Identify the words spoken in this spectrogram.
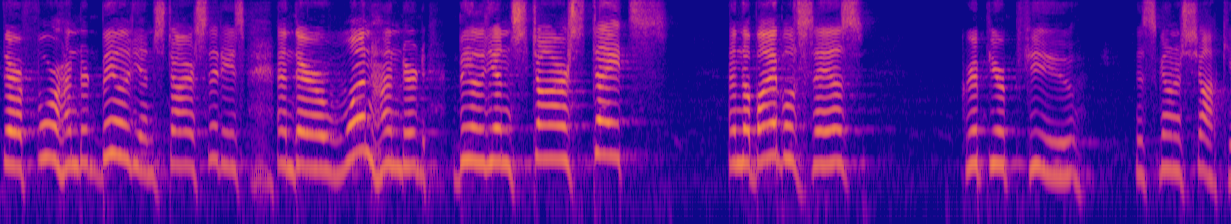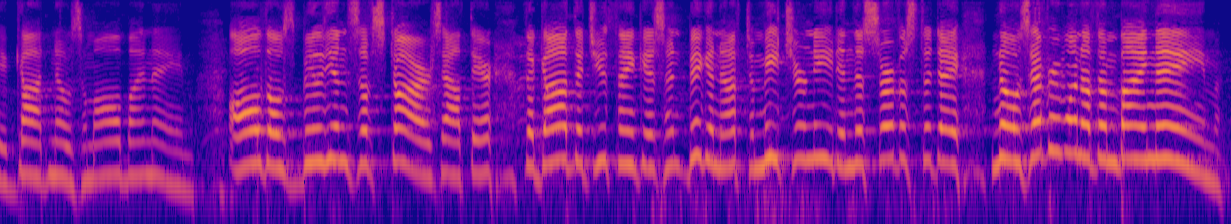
There are 400 billion star cities, and there are 100 billion star states. And the Bible says, grip your pew. This is going to shock you. God knows them all by name. All those billions of stars out there, the God that you think isn't big enough to meet your need in this service today knows every one of them by name.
